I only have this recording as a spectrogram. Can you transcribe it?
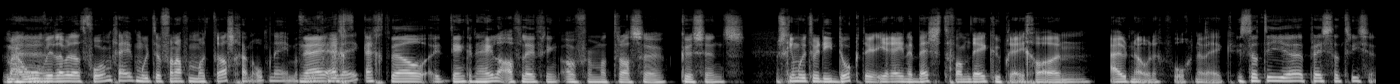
Maar hoe willen we dat vormgeven? Moeten we vanaf een matras gaan opnemen Nee, echt, week? echt wel. Ik denk een hele aflevering over matrassen, kussens. Misschien moeten we die dokter Irene Best van Decupré gewoon uitnodigen volgende week. Is dat die eh, presentatrice?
